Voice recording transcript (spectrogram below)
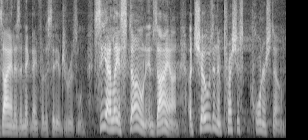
Zion is a nickname for the city of Jerusalem. See, I lay a stone in Zion, a chosen and precious cornerstone.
